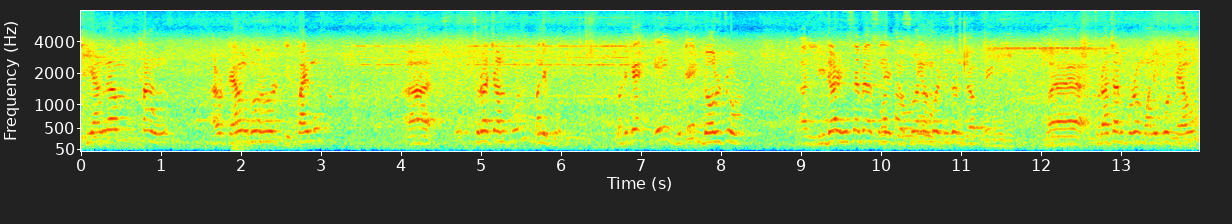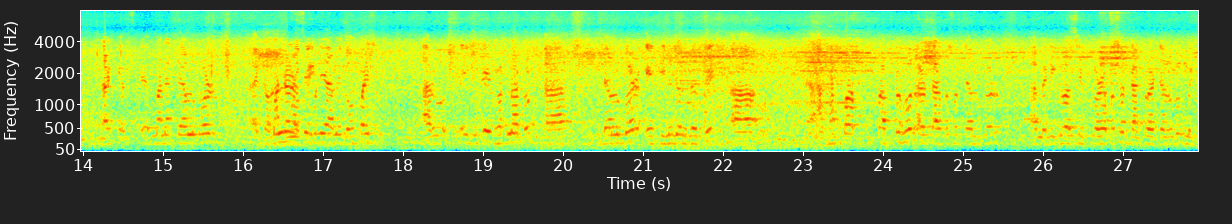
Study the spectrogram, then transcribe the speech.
থিয়াঙাম থাং, আৰু তেওঁৰ ঘৰ হ'ল টিপাইমুখ চুৰাচান্দপুৰ, মণিপুৰ। গতিকে এই গোটেই দলটোৰ লিডাৰ হিচাপে আছিলে জচুৱা নামৰ যিজন ব্যক্তি চুৰাচান্দপুৰৰ মণিপুৰ তেওঁ তাৰ মানে তেওঁলোকৰ কমাণ্ডাৰ আছে বুলি আমি গম পাইছোঁ। আৰু এই গোটেই ঘটনাটোত তেওঁলোকৰ এই তিনিজন ব্যক্তি আহ, আঘাতপ্ৰাপ্ত প্ৰাপ্ত হ'ল আৰু তাৰপাছত তেওঁলোকৰ মেডিকেলত চিফ্ট কৰাৰ পাছত ডাক্তৰে তেওঁলোকক মৃত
